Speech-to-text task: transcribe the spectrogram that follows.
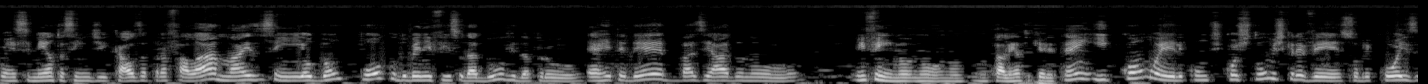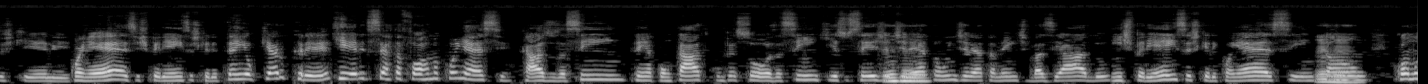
Conhecimento assim de causa para falar, mas assim, eu dou um pouco do benefício da dúvida pro RTD baseado no enfim, no, no, no, talento que ele tem e como ele costuma escrever sobre coisas que ele conhece, experiências que ele tem, eu quero crer que ele, de certa forma, conhece casos assim, tenha contato com pessoas assim, que isso seja uhum. direta ou indiretamente baseado em experiências que ele conhece. Então, uhum. como,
